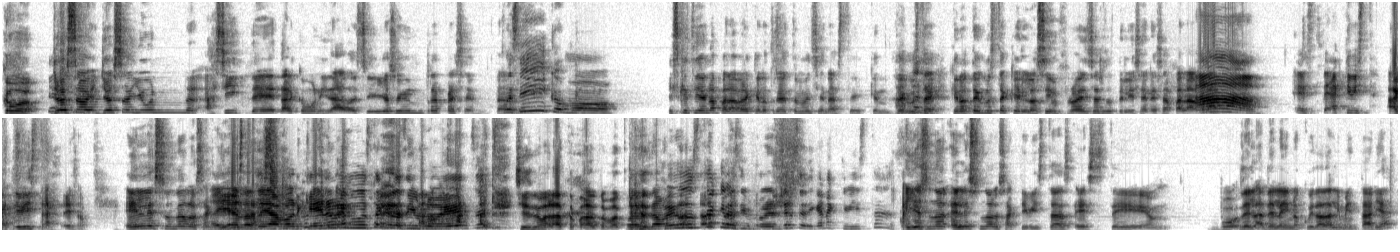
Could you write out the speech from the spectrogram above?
como yo soy, yo soy un así de tal comunidad, así, yo soy un representante. Pues sí, como Es que tiene una palabra que el otro día tú mencionaste, que no te, gusta, que no te gusta que los influencers utilicen esa palabra. ah, este activista. Activistas, eso. Él es uno de los Ay, activistas. sé, ya, ¿por qué no me gusta que los influencers? Chisme barato para otro podcast. Pues no me gusta que los influencers se digan activistas. Él es uno, él es uno de los activistas este, de, la, de la inocuidad alimentaria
